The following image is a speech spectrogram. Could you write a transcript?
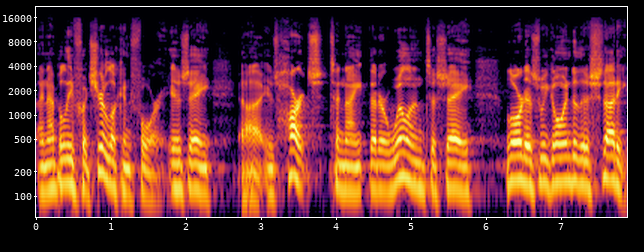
and I believe what you're looking for, is, a, uh, is hearts tonight that are willing to say, Lord, as we go into this study,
